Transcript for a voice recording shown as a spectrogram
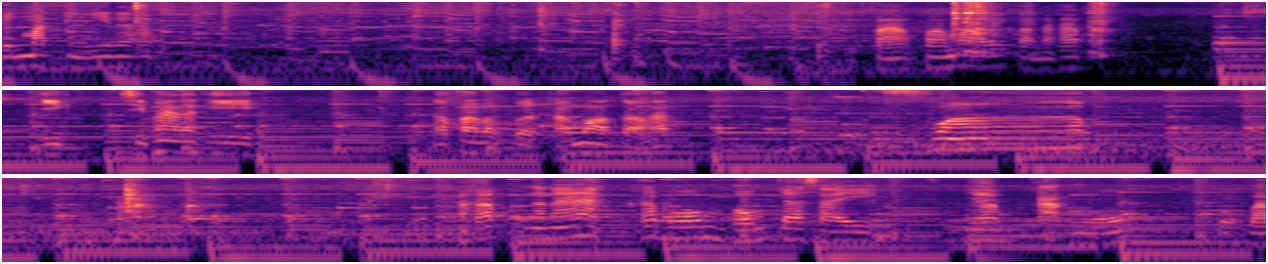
เป็นมัดอย่างนี้นะครับฝาฝาหม้อไว้ก่อนนะครับ อีก 15 นาที แล้วค่อยมาเปิดฝาหม้อต่อครับว้าบนะครับนะนะครับผมผมจะใส่นี่ครับกากหมูลงไป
